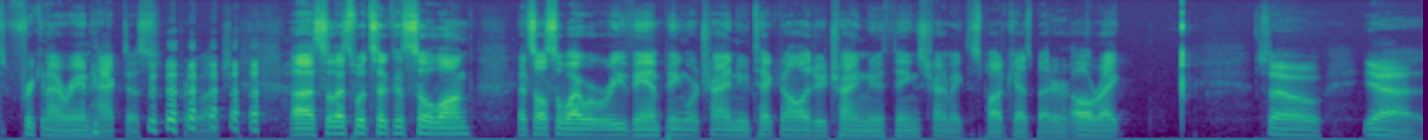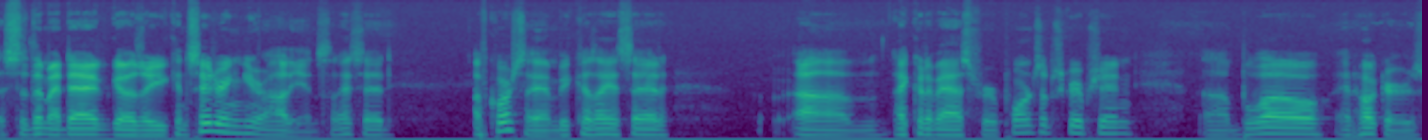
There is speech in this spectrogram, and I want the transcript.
freaking Iran hacked us pretty much. Uh, so that's what took us so long. That's also why we're revamping. We're trying new technology, trying new things, trying to make this podcast better. All right, So yeah, so then my dad goes, "Are you considering your audience?" And I said, "Of course I am," because I said um, I could have asked for porn subscription, uh, blow, and hookers,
